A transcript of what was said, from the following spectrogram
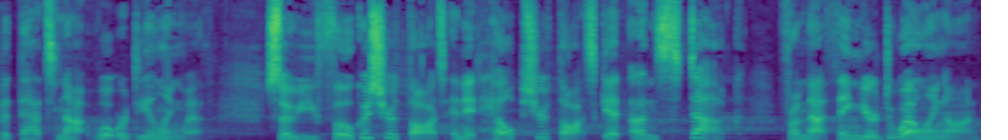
But that's not what we're dealing with. So you focus your thoughts and it helps your thoughts get unstuck from that thing you're dwelling on,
